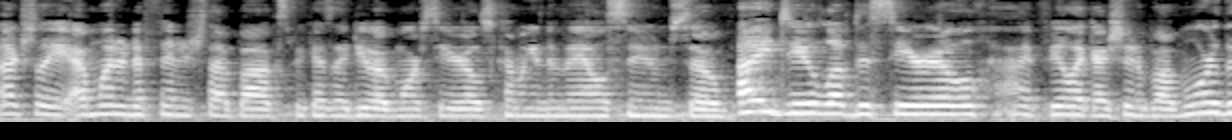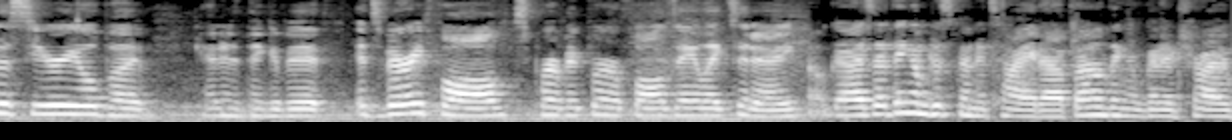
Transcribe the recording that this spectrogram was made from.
Actually, I wanted to finish that box because I do have more cereals coming in the mail soon. So I do love this cereal. I feel like I should have bought more of this cereal, but I didn't think of it. It's very fall. It's perfect for a fall day like today. Oh, guys, I think I'm just going to tie it up. I don't think I'm going to try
